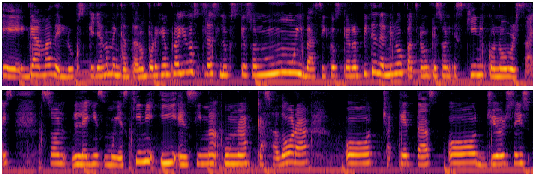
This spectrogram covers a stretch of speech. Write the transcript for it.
eh, gama de looks que ya no me encantaron, por ejemplo, hay unos tres looks que son muy básicos, que repiten el mismo patrón, que son skinny con oversize. Son leggings muy skinny y encima una cazadora o chaquetas o jerseys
